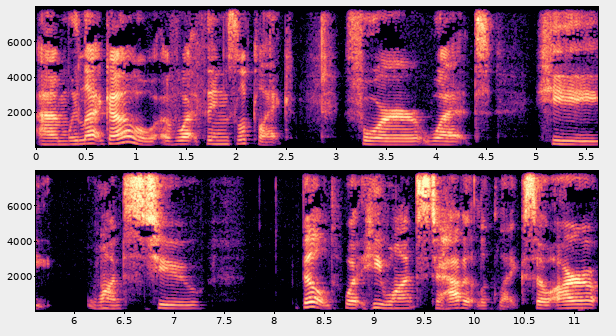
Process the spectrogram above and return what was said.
um, we let go of what things look like for what he wants to build what he wants to have it look like. So our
